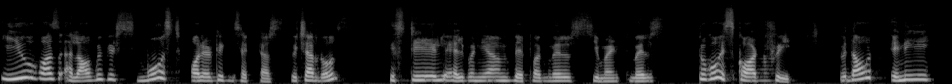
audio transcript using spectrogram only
EU was allowing its most polluting sectors, which are those steel, aluminium, paper mills, cement mills, to go scot free without any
